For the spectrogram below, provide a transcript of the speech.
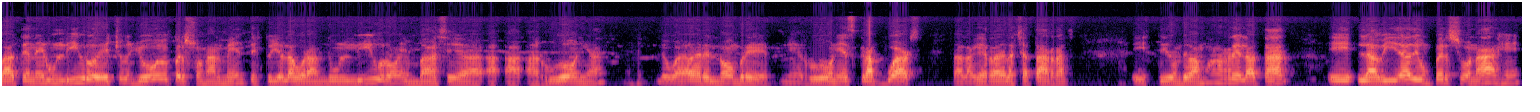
Va a tener un libro, de hecho, yo personalmente estoy elaborando un libro en base a, a, Rudonia, le voy a dar el nombre, eh, Rudonia Scrap Wars, la guerra de las chatarras, este, donde vamos a relatar eh, la vida de un personaje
